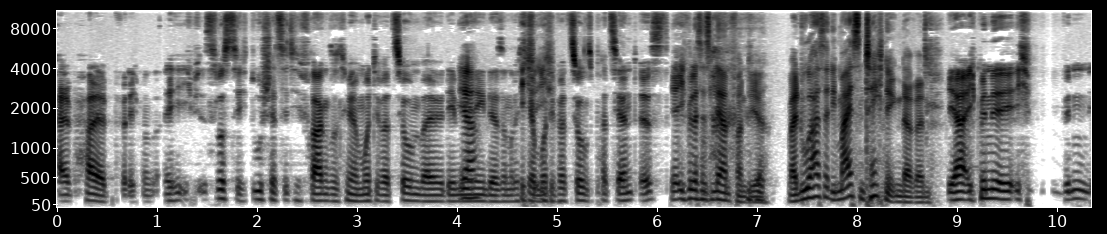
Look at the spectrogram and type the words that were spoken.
Halb, halb, würde ich mal sagen. Ich, ist lustig, du stellst dir die Fragen zum Thema Motivation bei demjenigen, der so ein richtiger ich- Motivationspatient ist. Ja, ich will das jetzt lernen von dir, weil du hast ja die meisten Techniken darin. Ja, ich bin, ich bin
